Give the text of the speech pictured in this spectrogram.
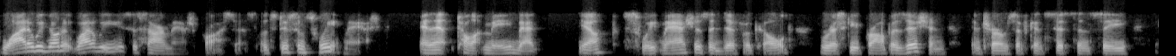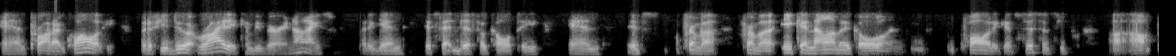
Why do we go to? Why do we use the sour mash process? Let's do some sweet mash. And that taught me that, know, sweet mash is a difficult, risky proposition in terms of consistency and product quality. But if you do it right, it can be very nice. But again, it's that difficulty, and it's from a from an economical and quality consistency uh, op,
